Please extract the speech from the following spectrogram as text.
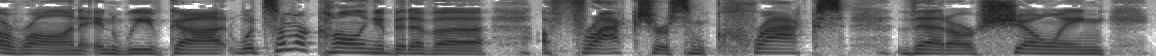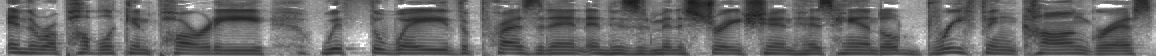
Iran, and we've got what some are calling a bit of a, a fracture, some cracks that are showing in the Republican Party with the way the president and his administration has handled briefing Congress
